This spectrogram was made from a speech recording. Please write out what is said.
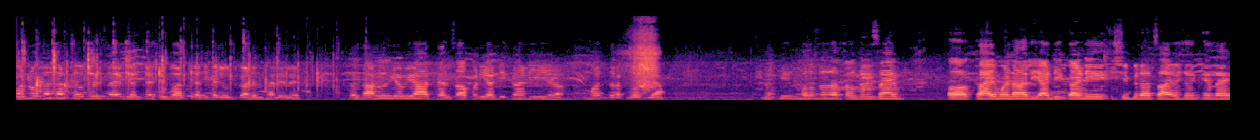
मनोजदादा चौधरी साहेब यांच्या शुभ हस्ते या ठिकाणी उद्घाटन झालेलं आहे. तर जाणून घेऊया त्यांचं आपण या ठिकाणी मत घ्या. नक्कीच मनोजदादा चौधरी साहेब काय म्हणाल? या ठिकाणी शिबिराचं आयोजन केलंय.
